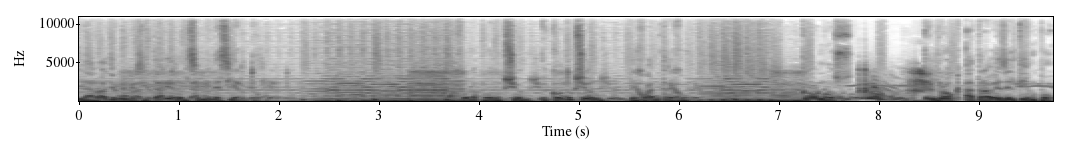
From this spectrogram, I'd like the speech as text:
La radio universitaria del semidesierto. Bajo la producción y conducción de Juan Trejo. Cronos, el rock a través del tiempo.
